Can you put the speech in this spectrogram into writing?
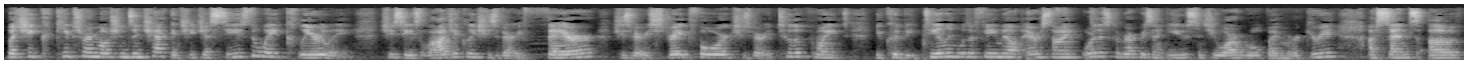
but she keeps her emotions in check and she just sees the way clearly. She sees logically, she's very fair, she's very straightforward, she's very to the point. You could be dealing with a female air sign or this could represent you since you are ruled by Mercury, a sense of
